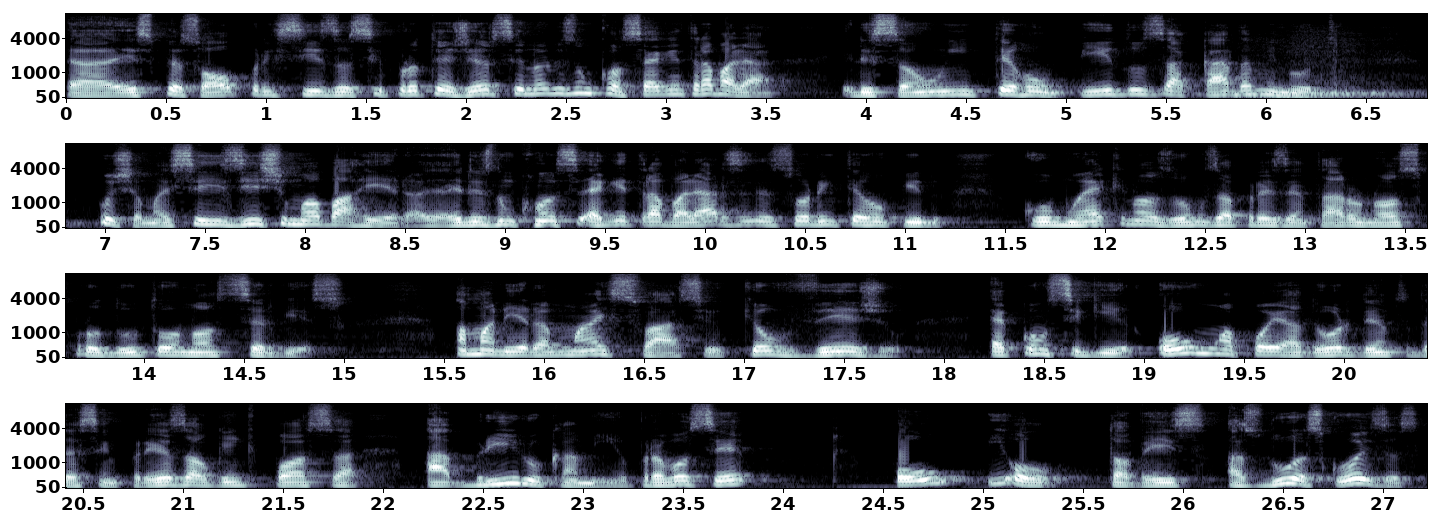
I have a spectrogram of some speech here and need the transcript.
Uh, esse pessoal precisa se proteger, senão eles não conseguem trabalhar. Eles são interrompidos a cada minuto. Puxa, mas se existe uma barreira, eles não conseguem trabalhar se eles forem interrompidos, como é que nós vamos apresentar o nosso produto ou o nosso serviço? A maneira mais fácil que eu vejo é conseguir ou um apoiador dentro dessa empresa, alguém que possa abrir o caminho para você, ou, e, ou talvez as duas coisas,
